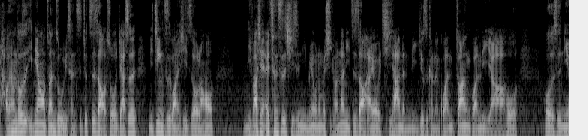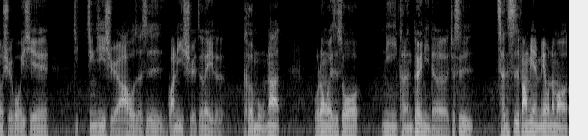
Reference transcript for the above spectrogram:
好像都是一定要专注于城市，就至少说，假设你进资管系之后，然后你发现哎，城市其实你没有那么喜欢，那你至少还有其他能力，就是可能管专案管理啊，或或者是你有学过一些经经济学啊，或者是管理学之类的科目。那我认为是说，你可能对你的就是城市方面没有那么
